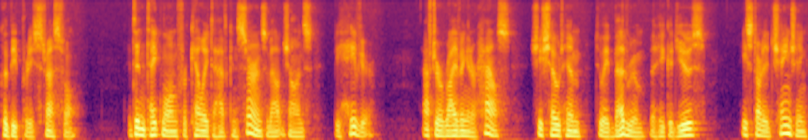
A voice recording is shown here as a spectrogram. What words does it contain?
could be pretty stressful. It didn't take long for Kelly to have concerns about John's behavior. After arriving at her house, she showed him to a bedroom that he could use. He started changing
